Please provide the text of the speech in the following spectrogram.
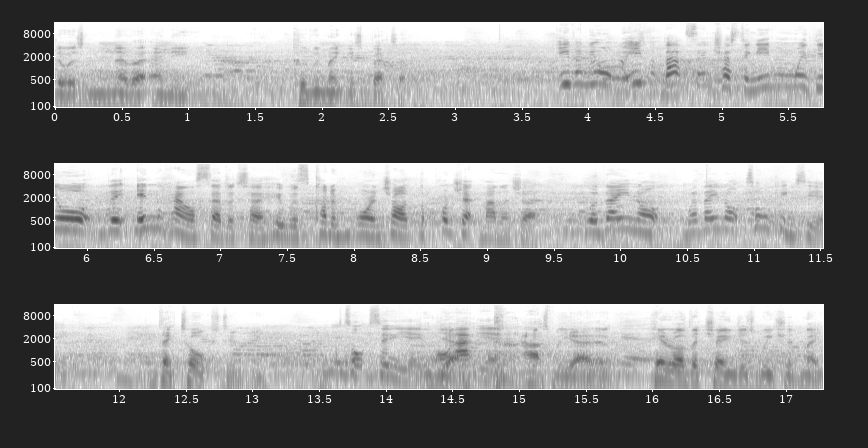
There was never any. Could we make this better? Even your, even that's interesting. Even with your the in-house editor, who was kind of more in charge, the project manager, were they not were they not talking to you, They talked to me. talk to you or yeah, at you? asked me. Yeah, here are the changes we should make.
